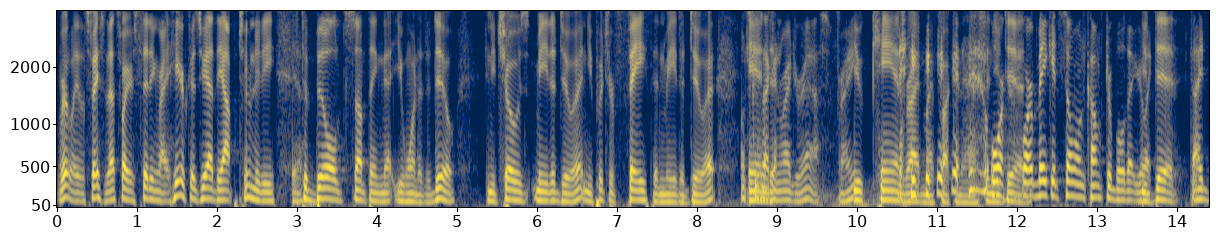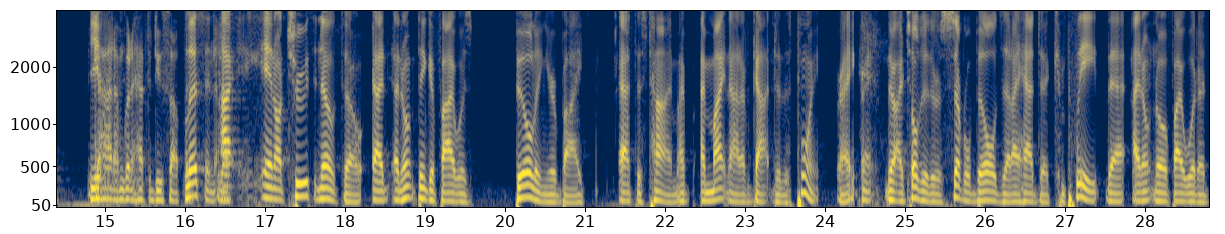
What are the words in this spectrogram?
really, let's face it, that's why you're sitting right here because you had the opportunity Yeah. to build something that you wanted to do. And you chose me to do it and you put your faith in me to do it. because I can ride your ass, right? you can ride my fucking ass and or you did. or make it so uncomfortable that you're You like, did. I, Yeah. God, I'm going to have to do something. Listen, I and on truth note though, I, I don't think if I was building your bike at this time, I, I might not have gotten to this point, right? Right. There, I told you there was several builds that I had to complete that I don't know if I would have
